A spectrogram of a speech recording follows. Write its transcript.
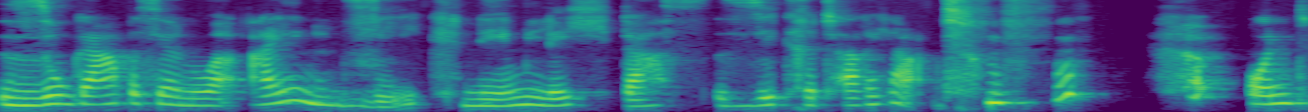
So gab es ja nur einen Weg, nämlich das Sekretariat. und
